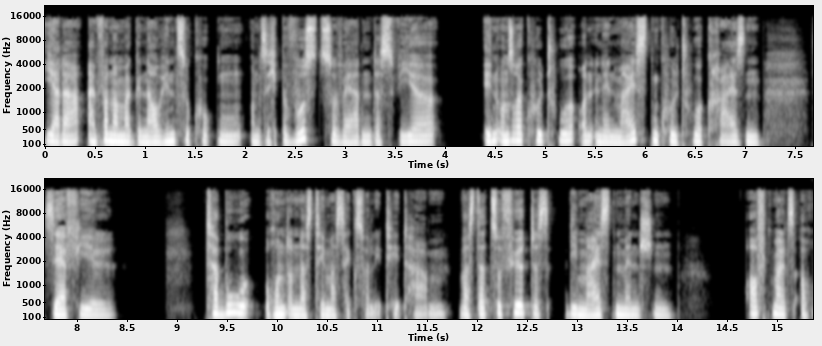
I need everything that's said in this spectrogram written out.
ja, da einfach nochmal genau hinzugucken und sich bewusst zu werden, dass wir in unserer Kultur und in den meisten Kulturkreisen sehr viel Tabu rund um das Thema Sexualität haben, was dazu führt, dass die meisten Menschen oftmals auch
